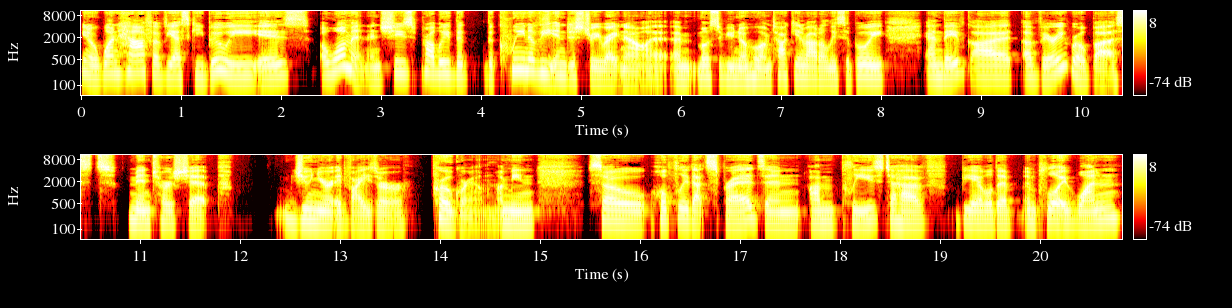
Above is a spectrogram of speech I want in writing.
you know, one half of Yeske Buie is a woman, and she's probably the the queen of the industry right now. And most of you know who I'm talking about, Elissa Buie, and they've got a very robust mentorship junior advisor program. I mean, so hopefully that spreads and I'm pleased to have be able to employ one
